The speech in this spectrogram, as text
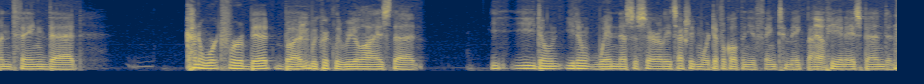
one thing that kind of worked for a bit, but we quickly realized that y- you don't you don't win necessarily. It's actually more difficult than you think to make back Yeah. P and A spend, and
